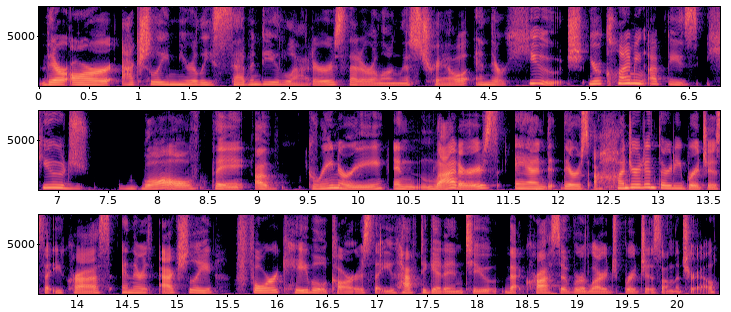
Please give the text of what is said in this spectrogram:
There are actually nearly 70 ladders that are along this trail, and they're huge. You're climbing up these huge wall thing of greenery and ladders and there's 130 bridges that you cross and there's actually four cable cars that you have to get into that cross over large bridges on the trail.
